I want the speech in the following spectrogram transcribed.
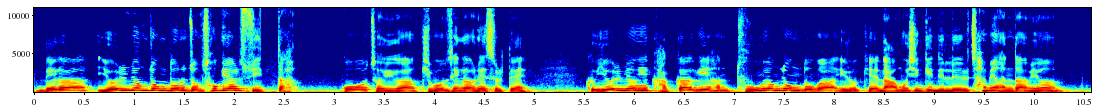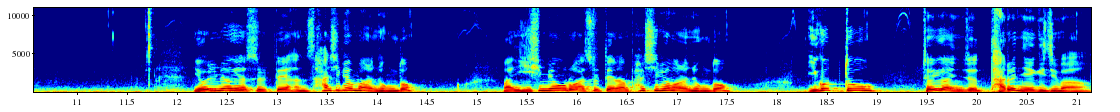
내가 10명 정도는 좀 소개할 수 있다고 저희가 기본 생각을 했을 때 그 10명이 각각이 한 2명 정도가 이렇게 나무 심기 릴레이를 참여한다면 10명이었을 때 한 40여만 원 정도? 만 20명으로 갔을 때는 한 80여만 원 정도? 이것도 저희가 이제 다른 얘기지만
